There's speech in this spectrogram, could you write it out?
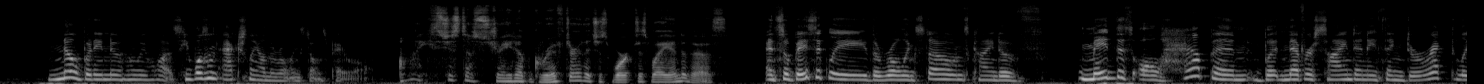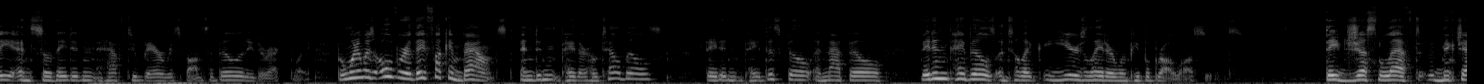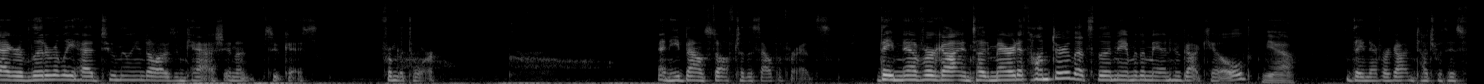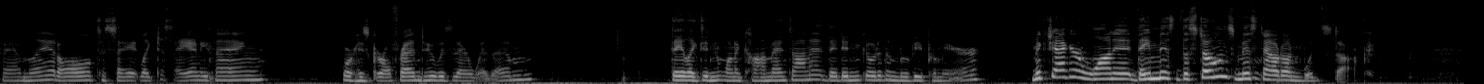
Nobody knew who he was. He wasn't actually on the Rolling Stones payroll. Oh my, he's just a straight up grifter that just worked his way into this. And so basically, the Rolling Stones kind of made this all happen, but never signed anything directly, and so they didn't have to bear responsibility directly. But when it was over, they fucking bounced and didn't pay their hotel bills. They didn't pay this bill and that bill. They didn't pay bills until like years later when people brought lawsuits. They just left. Mick Jagger literally had $2 million in cash in a suitcase from the tour. And he bounced off to the south of France. They never got in touch. Meredith Hunter, that's the name of the man who got killed. Yeah. They never got in touch with his family at all to say like to say anything or his girlfriend who was there with him. They like didn't want to comment on it. They didn't go to the movie premiere. Mick Jagger wanted they missed the Stones missed out on Woodstock.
